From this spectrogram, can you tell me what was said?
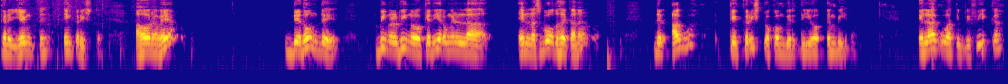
creyente en Cristo. Ahora vean de dónde vino el vino que dieron en, la, en las bodas de Canaán, del agua que Cristo convirtió en vino. El agua tipifica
